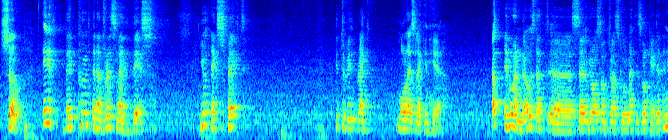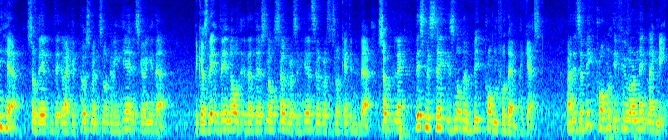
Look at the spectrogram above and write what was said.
So, if they put an address like this, you'd expect it to be like more or less like in here. But everyone knows that uh, Selgros on Transgourmet is located in here. So they, they, like a postman is not going here, it's going in there because they, they know that there's no Selgros in here, Selgros is located in there. So like this mistake is not a big problem for them, I guess. But it's a big problem if you are named like me.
